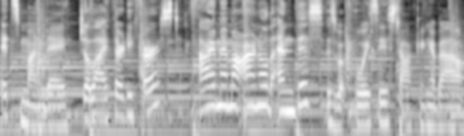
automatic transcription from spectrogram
It's Monday, July 31st. I'm Emma Arnold, and this is what Boise is talking about.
